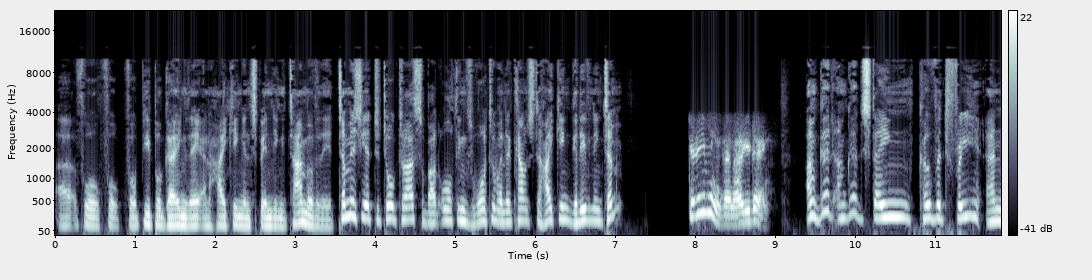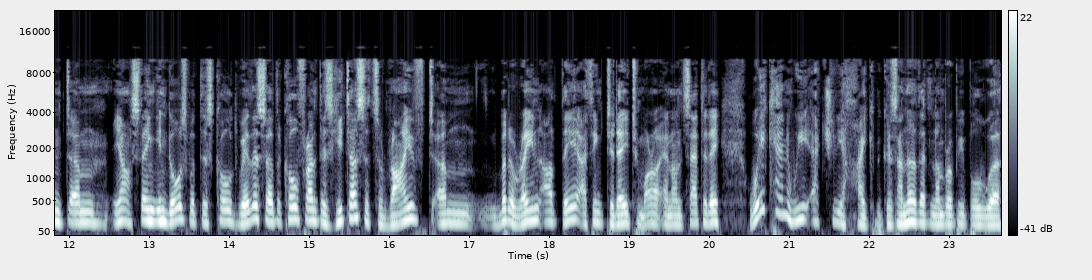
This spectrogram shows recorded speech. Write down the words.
Uh, for, for, for people going there and hiking and spending time over there. Tim is here to talk to us about all things water when it comes to hiking. Good evening, Tim. Good evening, Ben. How are you doing? I'm good. I'm good. Staying COVID free and um, yeah, staying indoors with this cold weather. So the cold front has hit us. It's arrived. Um, bit of rain out there. I think today, tomorrow, and on Saturday. Where can we actually hike? Because I know that a number of people were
